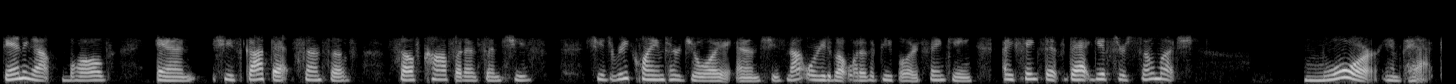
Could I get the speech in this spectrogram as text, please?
standing up bald and she's got that sense of self confidence and she's she's reclaimed her joy and she's not worried about what other people are thinking. I think that that gives her so much more impact.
